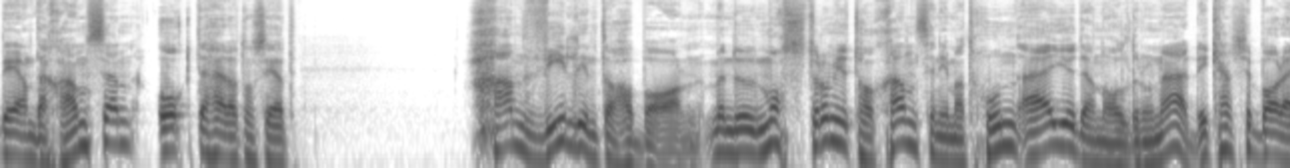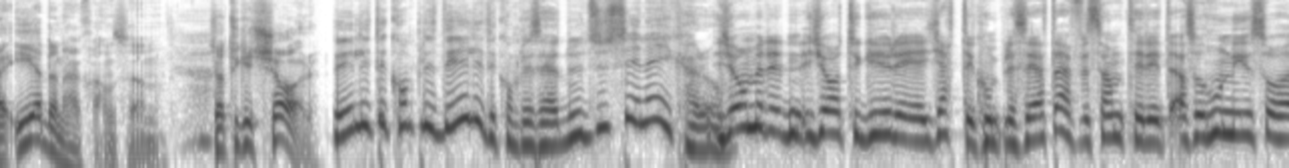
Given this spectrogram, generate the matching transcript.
det är enda chansen. Och det här att de säger att han vill inte ha barn, men då måste de ju ta chansen i och med att hon är ju den ålder hon är. Det kanske bara är den här chansen. Så jag tycker kör. Det är lite, kompli- det är lite komplicerat. Du, du säger nej Karo. Ja, men det, jag tycker ju det är jättekomplicerat där, för samtidigt, alltså hon är ju så,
